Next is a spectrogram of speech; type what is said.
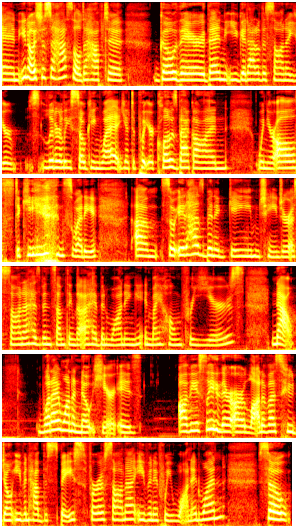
And you know, it's just a hassle to have to go there. Then you get out of the sauna, you're literally soaking wet. You have to put your clothes back on when you're all sticky and sweaty. Um, so it has been a game changer. A sauna has been something that I have been wanting in my home for years. Now, what I want to note here is Obviously, there are a lot of us who don't even have the space for a sauna, even if we wanted one. So,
